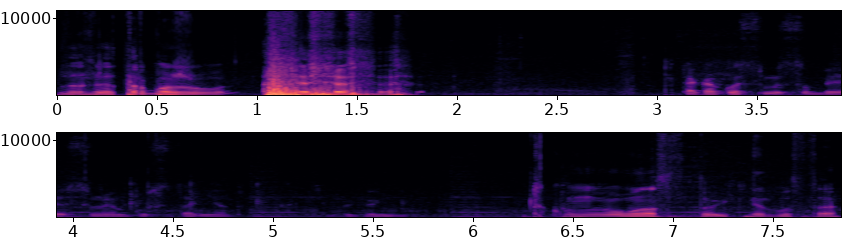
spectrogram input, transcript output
даже я торможу. Да какой смысл, блядь, если у меня буста нет? Типа, гони. Так, ну, у нас стоит нет буста.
